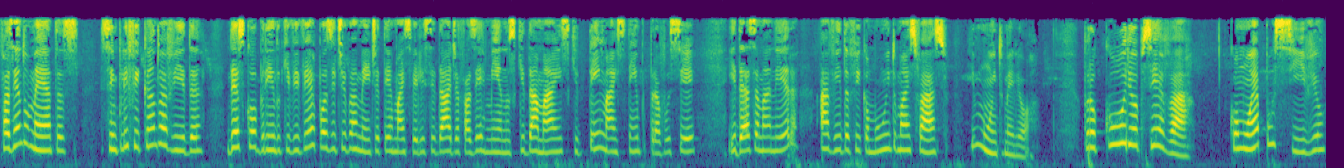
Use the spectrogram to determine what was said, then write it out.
fazendo metas, simplificando a vida, descobrindo que viver positivamente é ter mais felicidade, é fazer menos, que dá mais, que tem mais tempo para você. E dessa maneira, a vida fica muito mais fácil e muito melhor. Procure observar como é possível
